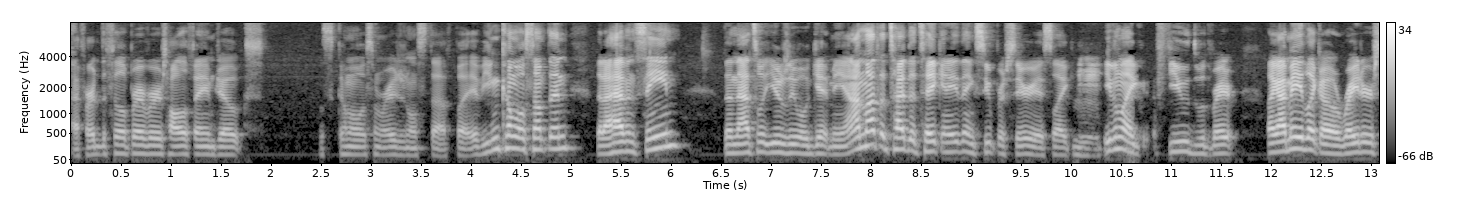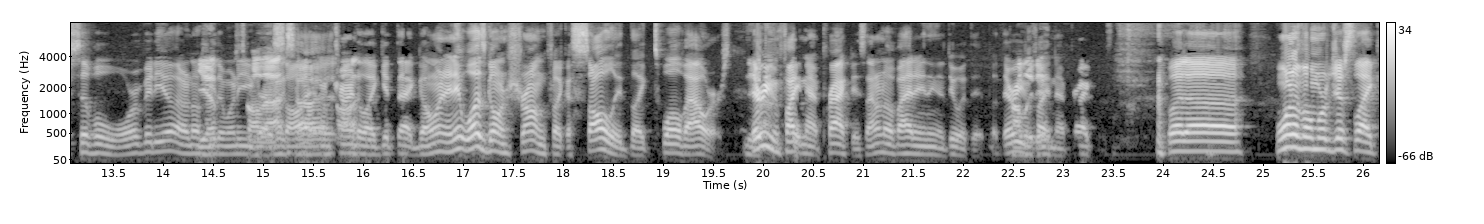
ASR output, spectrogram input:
I've heard the Philip Rivers Hall of Fame jokes. Let's come up with some original stuff. But if you can come up with something that I haven't seen, then that's what usually will get me. And I'm not the type to take anything super serious. Like Mhm. even like feuds with Raider. Like I made like a Raiders Civil War video. I don't know if Yep, either one of you saw guys saw saw it. I'm trying to like get that going, and it was going strong for like a solid like 12 hours. They were even fighting at practice. I don't know if I had anything to do with it, but they were Probably even did. fighting at practice. but uh, one of them were just like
